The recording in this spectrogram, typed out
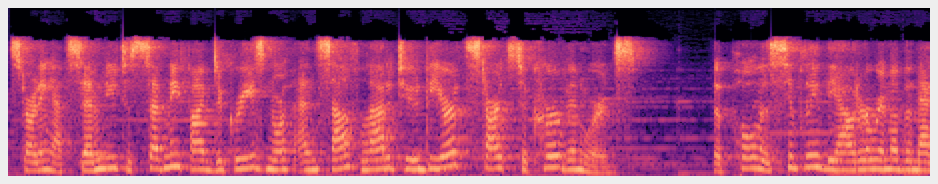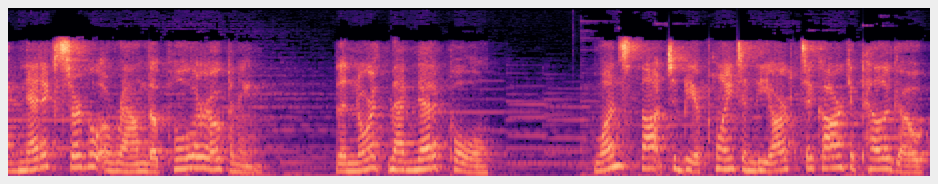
Starting at 70 to 75 degrees north and south latitude the Earth starts to curve inwards. The pole is simply the outer rim of a magnetic circle around the polar opening. The North Magnetic Pole, once thought to be a point in the Arctic archipelago,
